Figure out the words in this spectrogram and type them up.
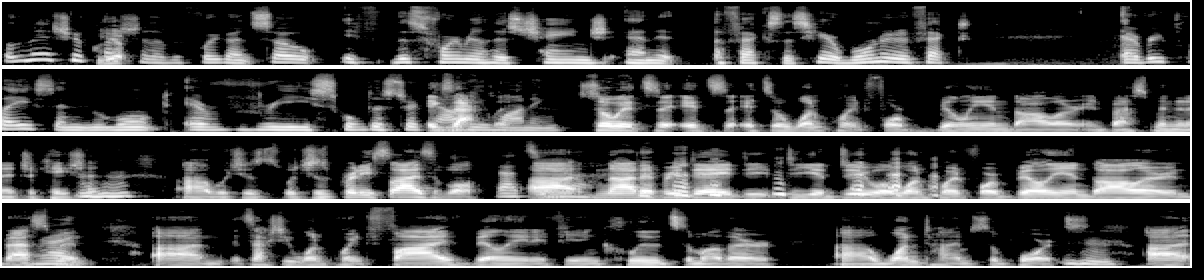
Well, let me ask you a Yep. question though before you go on. So, if this formula has changed and it affects us here, won't it affect every place and won't every school district now Exactly. be wanting? so it's a, it's a- it's a 1.4 billion dollar investment in education, Mhm. uh, which is which is pretty sizable. That's- uh, not every day do, do you do a 1.4 billion dollar investment. Um, it's actually 1.5 billion if you include some other uh, one-time supports. Mhm. Uh,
